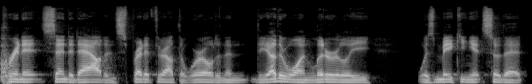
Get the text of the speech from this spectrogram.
print it, send it out, and spread it throughout the world. And then the other one literally was making it so that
